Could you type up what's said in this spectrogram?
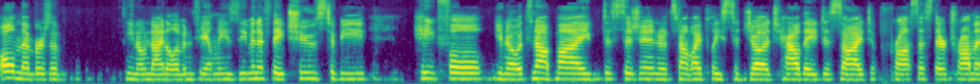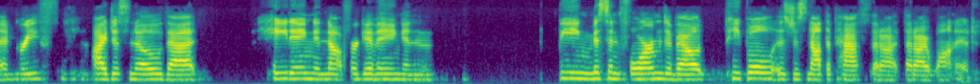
all members of, you know, 9 11 families, even if they choose to be hateful. You know, it's not my decision, it's not my place to judge how they decide to process their trauma and grief. I just know that hating and not forgiving and being misinformed about people is just not the path that I that I wanted.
